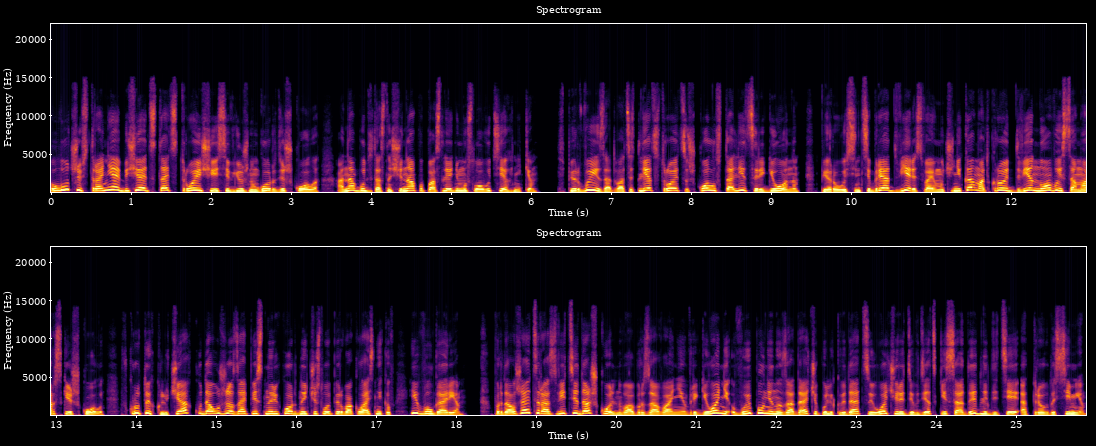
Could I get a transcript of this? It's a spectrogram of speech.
Лучшей в стране обещает стать строящаяся в южном городе школа. Она будет оснащена по последнему слову техники. Впервые за 20 лет строится школа в столице региона. 1 сентября двери своим ученикам откроют две новые самарские школы. В Крутых Ключах, куда уже записано рекордное число первоклассников, и в Волгаре. Продолжается развитие дошкольного образования. В регионе выполнена задача по ликвидации очереди в детские сады для детей от 3 до 7.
